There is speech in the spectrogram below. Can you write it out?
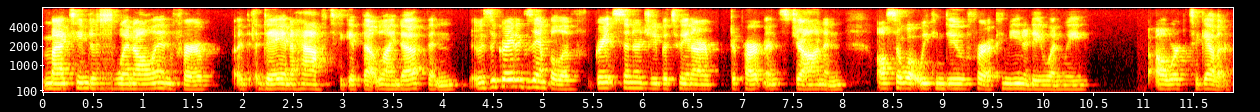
my team just went all in for a, a, day and a half to get that lined up. And it was a great example of great synergy between our departments, John, and also what we can do for a community when we all work together.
